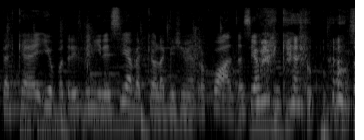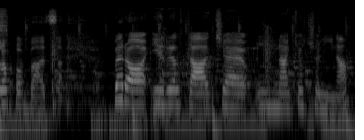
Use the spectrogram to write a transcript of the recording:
Perché io potrei svenire sia perché ho la glicemia troppo alta, sia perché Troppo bassa. troppo bassa. Però in realtà c'è una chiocciolina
